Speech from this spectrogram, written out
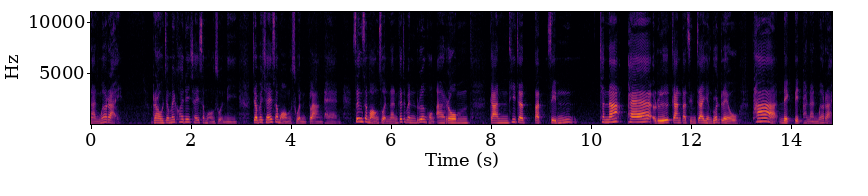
นันเมื่อไหร่เราจะไม่ค่อยได้ใช้สมองส่วนนี้ จะไปใช้สมองส่วนกลางแทน ซึ่งสมองส่วนนั้นก็จะเป็นเรื่องของอารมณ์ การที่จะตัดสิน ชนะแพ้หรือการตัดสินใจอย่างรวดเร็ว ถ้าเด็กติดพนันเมื่อไหร่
